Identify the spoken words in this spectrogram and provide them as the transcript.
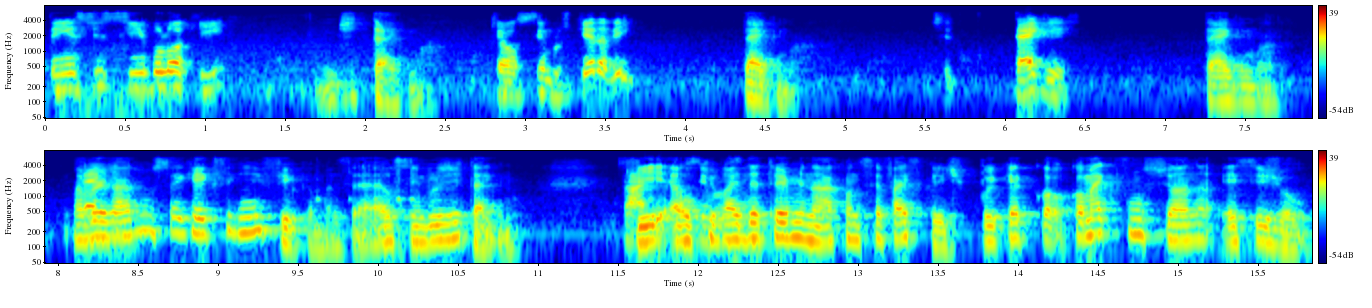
tem este símbolo aqui. De Tegma. Que é o símbolo de quê, Davi? Tegma. De tag? Tegma. Na verdade, não sei o que, é que significa, mas é o símbolo de Tegma. Tá, que é o que vai determinar quando você faz crítico. Porque como é que funciona esse jogo?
